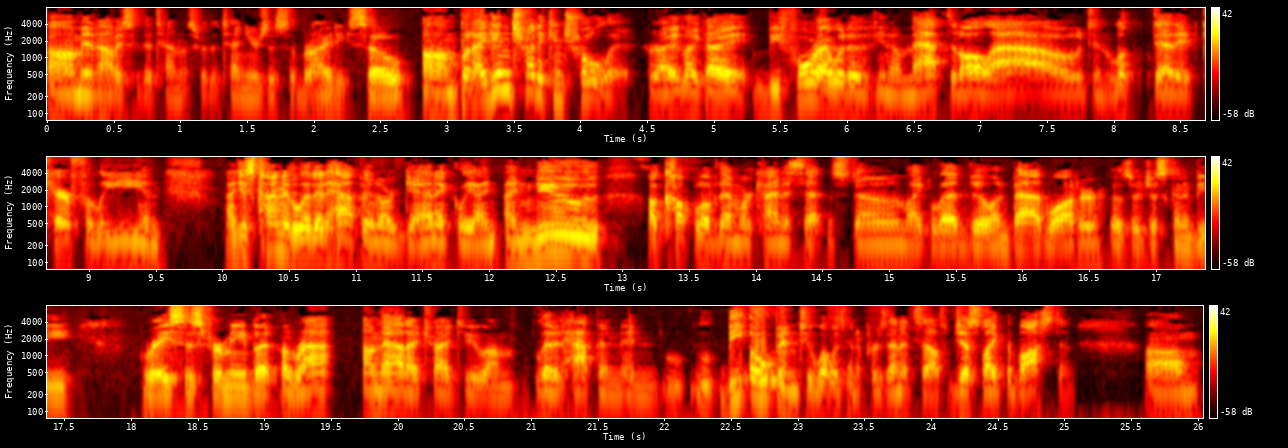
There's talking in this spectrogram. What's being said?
Um, and obviously the 10 was for the 10 years of sobriety. So, um, but I didn't try to control it, right? Like I, before I would have, you know, mapped it all out and looked at it carefully and I just kind of let it happen organically. I, I knew a couple of them were kind of set in stone, like Leadville and Badwater. Those are just going to be races for me, but around on that, I tried to um, let it happen and be open to what was going to present itself, just like the Boston. Um,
